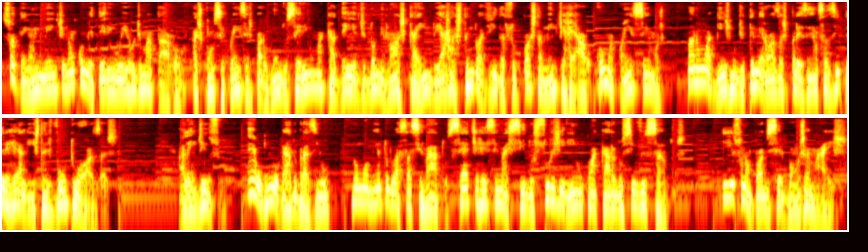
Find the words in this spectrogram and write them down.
Só tenham em mente não cometerem o erro de matá-lo. As consequências para o mundo seriam uma cadeia de dominós caindo e arrastando a vida supostamente real, como a conhecemos, para um abismo de temerosas presenças hiperrealistas vultuosas. Além disso, em algum lugar do Brasil, no momento do assassinato, sete recém-nascidos surgiriam com a cara do Silvio Santos. E isso não pode ser bom jamais.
